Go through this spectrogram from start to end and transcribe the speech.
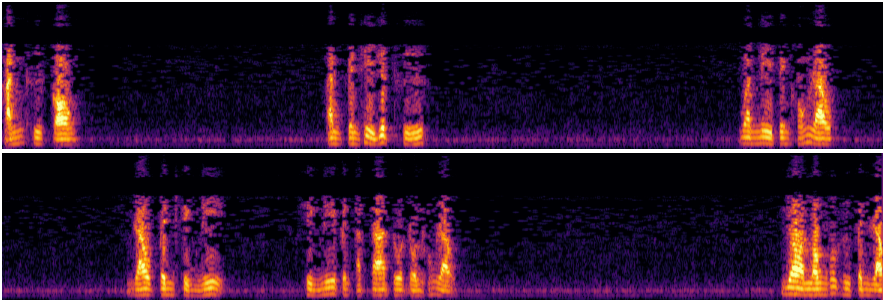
ขันคือกอง อันเป็นที่ยึดถือวันนี้เป็นของเรา เราเป็นสิ่งนี้ สิ่งนี้เป็นอัตตาตัวตนของเรา ย่อลงก็คือเป็นเรา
